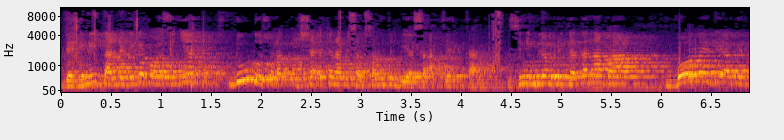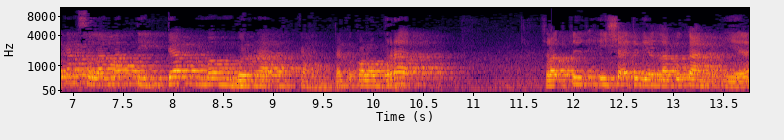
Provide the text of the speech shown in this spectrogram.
Dan ini tanda juga bahwasanya dulu sholat isya itu Nabi SAW itu biasa akhirkan. Di sini beliau berkata apa? Boleh diakhirkan selama tidak memberatkan. Tapi kalau berat, sholat isya itu dilakukan, ya,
